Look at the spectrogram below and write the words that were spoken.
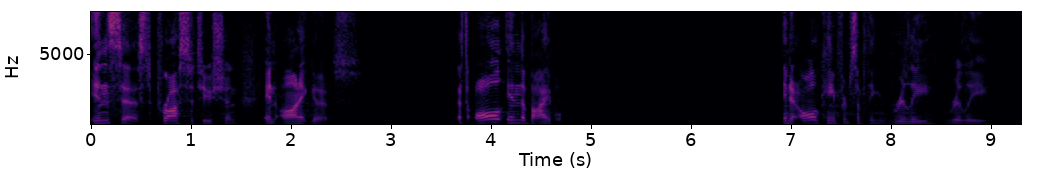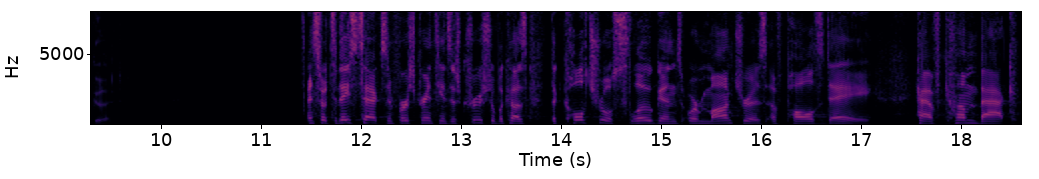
incest, prostitution, and on it goes. That's all in the Bible. And it all came from something really, really good. And so today's text in 1 Corinthians is crucial because the cultural slogans or mantras of Paul's day have come back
